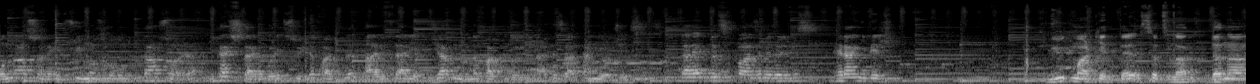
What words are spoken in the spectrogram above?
Ondan sonra et suyum hazır olduktan sonra birkaç tane bu et suyuyla farklı tarifler yapacağım. Bunu da farklı bölümlerde zaten göreceksiniz. Gayet basit malzemelerimiz. Herhangi bir büyük markette satılan dana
